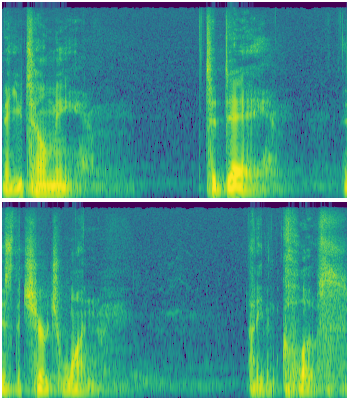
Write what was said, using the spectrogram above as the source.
Now, you tell me, today, is the church one? Not even close.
